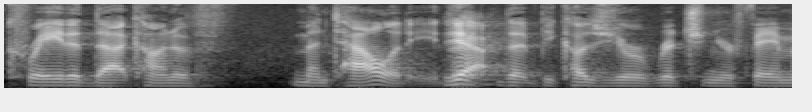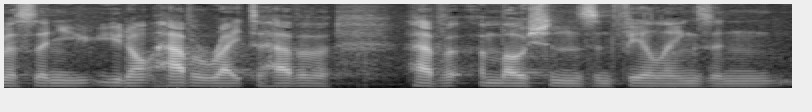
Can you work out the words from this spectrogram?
created that kind of mentality. That, Yeah. That because you're rich and you're famous, then you, you don't have a right to have a, have emotions and feelings and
